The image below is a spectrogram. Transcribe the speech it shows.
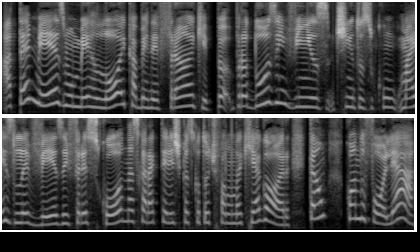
até mesmo Merlot e Cabernet Franc produzem vinhos tintos com mais leveza e frescor nas características que eu tô te falando aqui agora. Então, quando for olhar,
